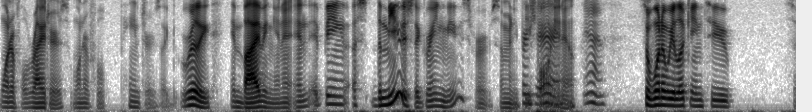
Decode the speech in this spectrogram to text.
wonderful writers, wonderful painters, like really imbibing in it, and it being a s the muse, the green muse for so many for people. sure You know. yeah So when are we looking to? So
